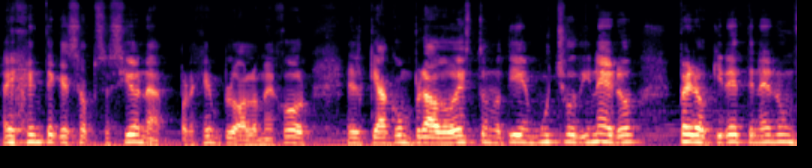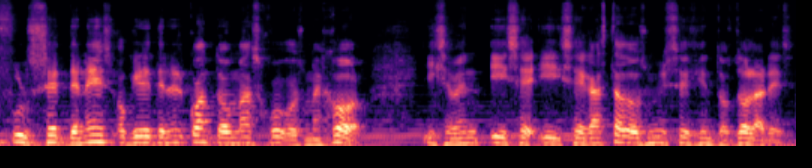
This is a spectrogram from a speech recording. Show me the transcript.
Hay gente que se obsesiona. Por ejemplo, a lo mejor el que ha comprado esto no tiene mucho dinero, pero quiere tener un full set de NES o quiere tener cuanto más juegos mejor. Y se, y se gasta 2.600 dólares.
